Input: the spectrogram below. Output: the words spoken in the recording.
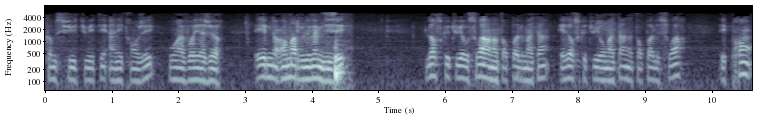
comme si tu étais un étranger ou un voyageur. Et Ibn Omar lui-même disait lorsque tu es au soir, n'attends pas le matin, et lorsque tu es au matin, n'attends pas le soir, et prends,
